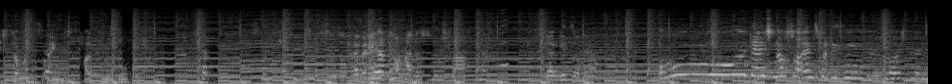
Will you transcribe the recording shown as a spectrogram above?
Ich glaube, das ist eigentlich total philosophisch. Das ganze Spiel. Aber die hatten- auch alles schon schlafen. Ja, geht so. Oh, da ist noch so eins von diesen leuchtenden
